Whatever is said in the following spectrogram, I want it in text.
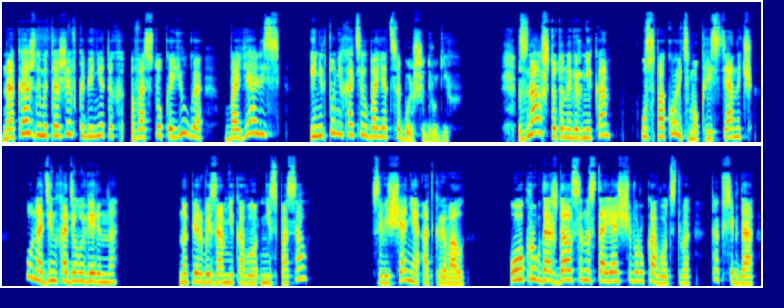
На каждом этаже в кабинетах Востока-Юга боялись, и никто не хотел бояться больше других. Знал что-то наверняка, успокоить мог Крестьяныч, он один ходил уверенно. Но первый зам никого не спасал, совещание открывал. Округ дождался настоящего руководства, как всегда,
